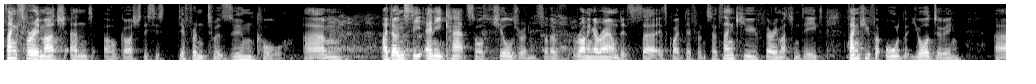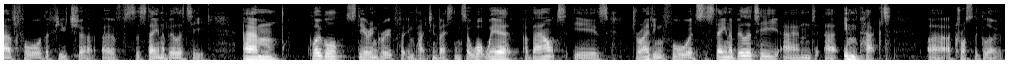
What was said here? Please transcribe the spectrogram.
Thanks very much. And oh gosh, this is different to a Zoom call. Um, I don't see any cats or children sort of running around. It's, uh, it's quite different. So thank you very much indeed. Thank you for all that you're doing uh, for the future of sustainability. Um, Global Steering Group for Impact Investing. So, what we're about is driving forward sustainability and uh, impact uh, across the globe.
